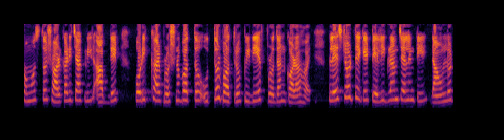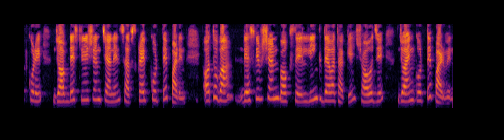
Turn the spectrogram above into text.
সমস্ত সরকারি চাকরির আপডেট পরীক্ষার প্রশ্নপত্র, উত্তরপত্র পিডিএফ প্রদান করা হয়। প্লে স্টোর থেকে টেলিগ্রাম চ্যানেলটি ডাউনলোড করে জব ডেস্টিনেশন চ্যানেল সাবস্ক্রাইব করতে পারেন অথবা ডেসক্রিপশন বক্সে লিংক দেওয়া থাকে সহজে জয়েন করতে পারবেন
